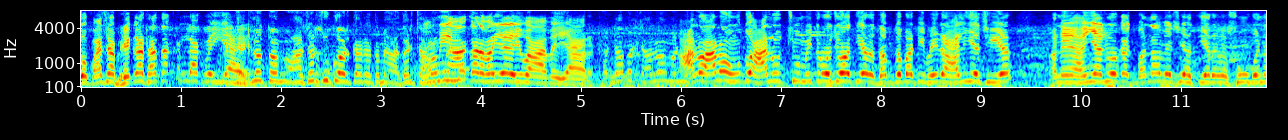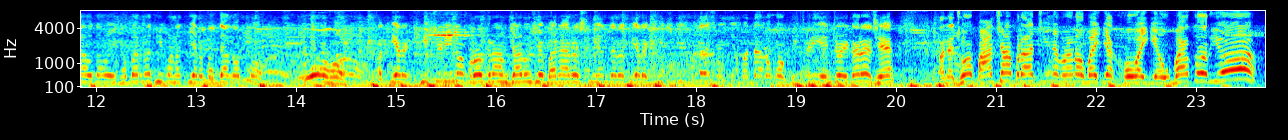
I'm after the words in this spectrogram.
તો પાછા ભેગા થતા કલાક વહી જાય. એટલો તમે પાછળ શું કરતા હતા તમે આગળ ચાલો અમે આગળ વહી આવ્યા હવે યાર. ફટાફટ ચાલો. હાલો હાલો હું તો હાલું જ છું. મિત્રો જો અત્યારે ધબધબાટી ફેરા હાલીએ છીએ. અને અહીંયા જો કંઈક બનાવે છે, અત્યારે હવે શું બનાવતા હોય ખબર નથી, પણ અત્યારે બધા લોકો, ઓહો, અત્યારે ખીચડીનો પ્રોગ્રામ ચાલુ છે, બનારસની અંદર અત્યારે ખીચડી મળે છે, અહીંયા બધા લોકો ખીચડી એન્જોય કરે છે. અને જો પાછા પ્રાચીને પ્રણવભાઈ ક્યાં ખોવાઈ ગયા, ઊભા તો રહ્યો.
